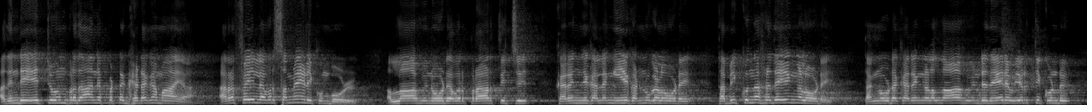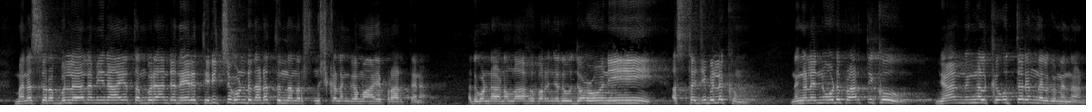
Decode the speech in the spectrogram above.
അതിന്റെ ഏറ്റവും പ്രധാനപ്പെട്ട ഘടകമായ അറഫയിൽ അവർ സമ്മേളിക്കുമ്പോൾ അള്ളാഹുവിനോട് അവർ പ്രാർത്ഥിച്ച് കരഞ്ഞു കലങ്ങിയ കണ്ണുകളോടെ തപിക്കുന്ന ഹൃദയങ്ങളോടെ തങ്ങളുടെ കരങ്ങൾ അള്ളാഹുവിന്റെ നേരെ ഉയർത്തിക്കൊണ്ട് മനസ്സ് റബ്ബുല്ലാലമീനായ തമ്പുരാന്റെ നേരെ തിരിച്ചുകൊണ്ട് നടത്തുന്ന നിഷ്കളങ്കമായ പ്രാർത്ഥന. അതുകൊണ്ടാണ് അള്ളാഹു പറഞ്ഞത് "ഉദ്ഉനി അസ്തജിബ് നിങ്ങൾ എന്നോട് പ്രാർത്ഥിക്കൂ. ഞാൻ നിങ്ങൾക്ക് ഉത്തരം നൽകുമെന്നാണ്.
